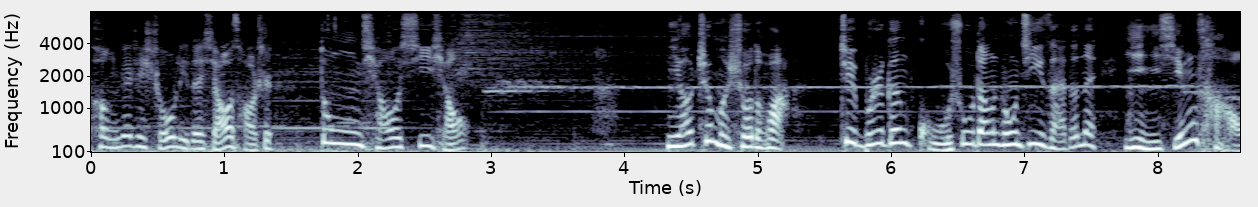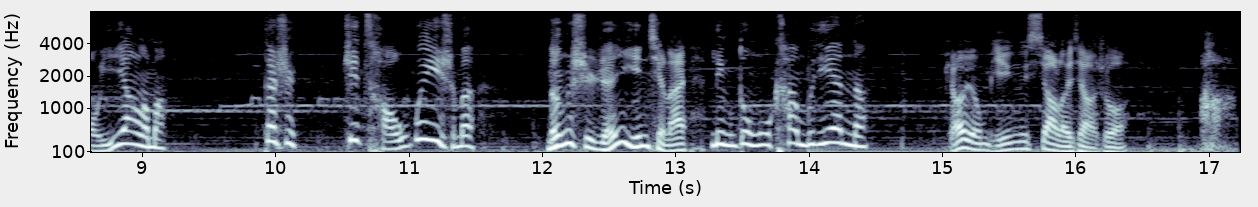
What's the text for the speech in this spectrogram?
捧着这手里的小草是。东瞧西瞧，你要这么说的话，这不是跟古书当中记载的那隐形草一样了吗？但是这草为什么能使人引起来，令动物看不见呢？朴永平笑了笑说：“啊，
